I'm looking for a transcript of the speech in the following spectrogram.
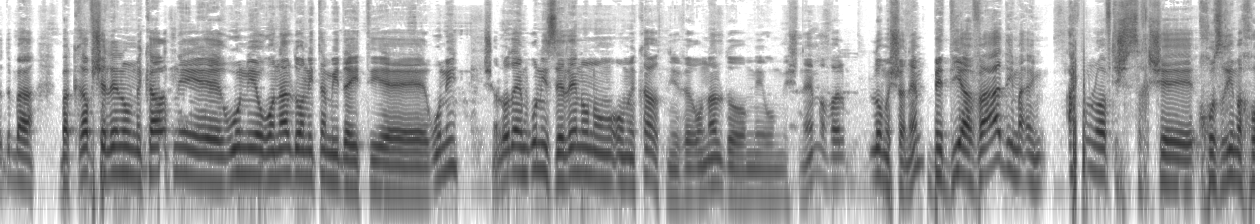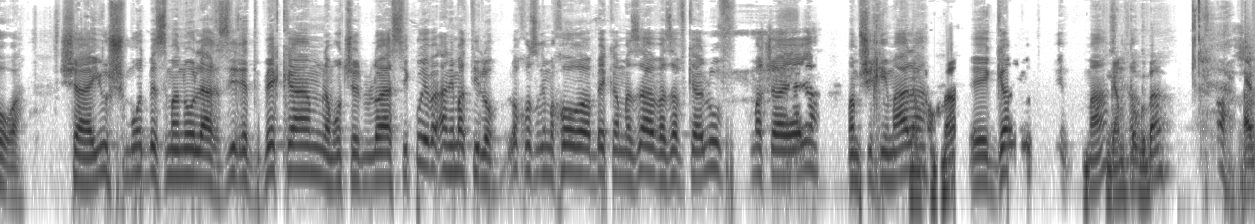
אתה יודע, בקרב של לנון מקארטני, רוני או רונלדו, אני תמיד הייתי אה, רוני, שאני לא יודע אם רוני זה לנון או, או מקארטני ורונלדו הוא משניהם, אבל לא משנה. בדיעבד, אם, אם, אף פעם לא אהבתי שחוזרים אחורה. שהיו שמועות בזמנו להחזיר את בקאם, למרות שלא היה סיכוי, אבל אני אמרתי לא, לא חוזרים אחורה, בקאם עזב, עזב כאלוף, מה שהיה היה, ממשיכים הלאה. אה, גם מה? גם פוגבה? אבל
